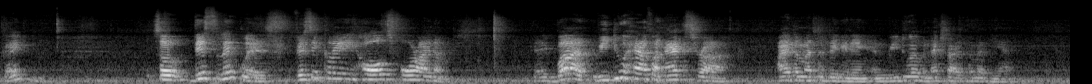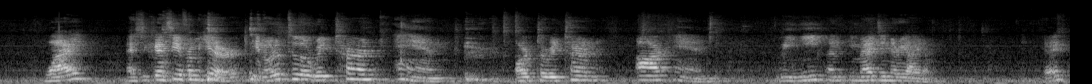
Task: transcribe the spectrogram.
Okay? So this linked list physically holds four items. Okay? But we do have an extra item at the beginning and we do have an extra item at the end. Why? As you can see from here, in order to return n or to return rend, we need an imaginary item. Okay?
